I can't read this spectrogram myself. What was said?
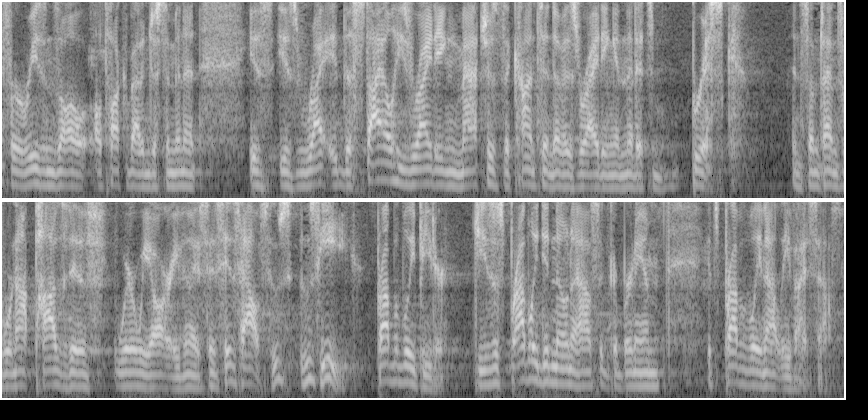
for reasons I'll, I'll talk about in just a minute, is, is right, the style he's writing matches the content of his writing in that it's brisk. And sometimes we're not positive where we are, even though he says his house. Who's, who's he? Probably Peter. Jesus probably didn't own a house in Capernaum. It's probably not Levi's house.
